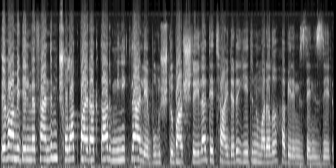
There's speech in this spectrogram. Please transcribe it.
Devam edelim efendim. Çolak Bayraktar miniklerle buluştu başlığıyla detayları 7 numaralı haberimizden izleyelim.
